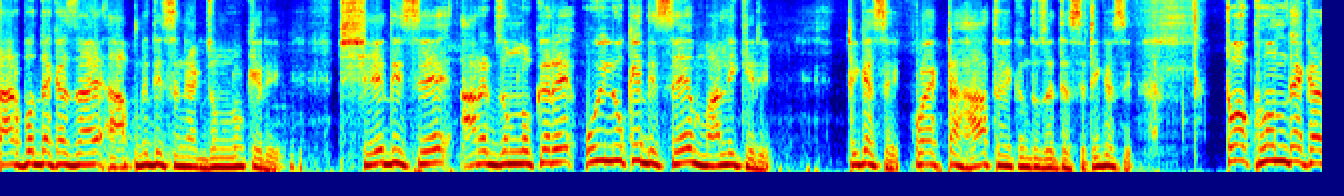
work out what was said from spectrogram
তারপর দেখা যায়, আপনি দিছেন একজন লোকেরে। সে দিছে আরেকজন লোকেরে, ওই লোকে দিছে মালিকেরে। ঠিক আছে? কয়েকটা হাত হয়ে কিন্তু যেতেছে ঠিক আছে? তখন দেখা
